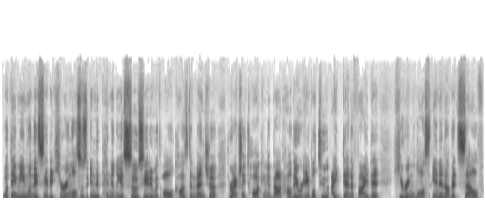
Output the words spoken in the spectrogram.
What they mean when they say that hearing loss is independently associated with all-cause dementia, they're actually talking about how they were able to identify that hearing loss in and of itself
